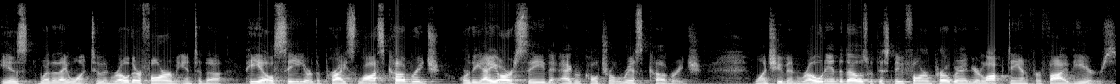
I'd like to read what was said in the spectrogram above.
is whether they want to enroll their farm into the PLC or the price loss coverage or the ARC, the agricultural risk coverage. Once you've enrolled into those with this new farm program, you're locked in for five years.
